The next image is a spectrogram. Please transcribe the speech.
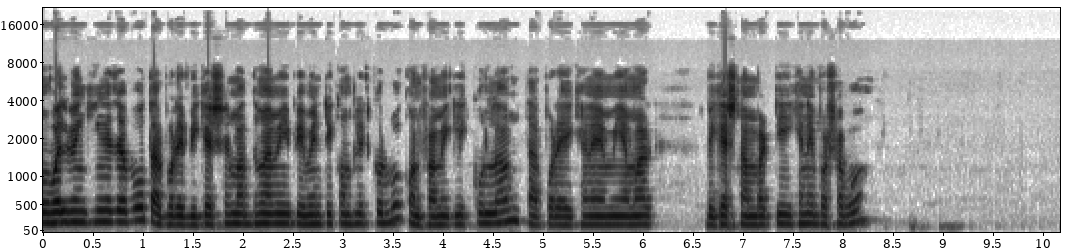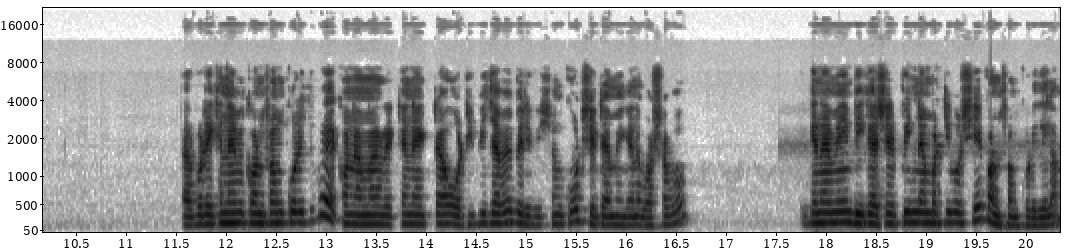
মোবাইল ব্যাংকিং এ যাব। তারপরে বিকাশের মাধ্যমে আমি পেমেন্টটি কমপ্লিট করব। কনফার্মে ক্লিক করলাম। তারপরে এখানে আমি আমার বিকাশ নাম্বারটি এখানে বসাবো। তারপরে এখানে আমি কনফার্ম করে দিব। এখন আমার এখানে একটা ওটিপি যাবে ভেরিফিকেশন কোড সেটা আমি এখানে বসাবো। এখানে আমি বিকাশের পিন নাম্বারটি বসিয়ে কনফার্ম করে দিলাম।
